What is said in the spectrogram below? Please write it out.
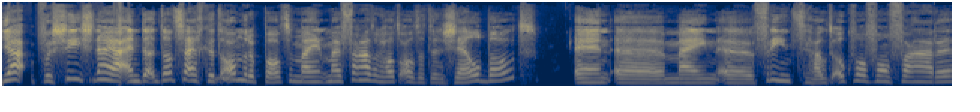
Ja, precies. Nou ja, en dat, dat is eigenlijk het andere pad. Mijn, mijn vader had altijd een zeilboot. En uh, mijn uh, vriend houdt ook wel van varen.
